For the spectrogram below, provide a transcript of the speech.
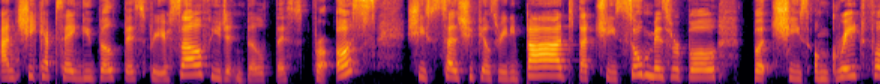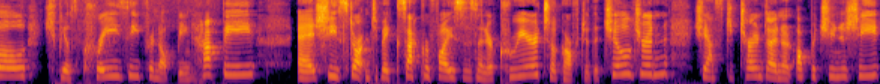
and she kept saying, You built this for yourself, you didn't build this for us. She says she feels really bad, that she's so miserable, but she's ungrateful. She feels crazy for not being happy. Uh, she's starting to make sacrifices in her career to look after the children. She has to turn down an opportunity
